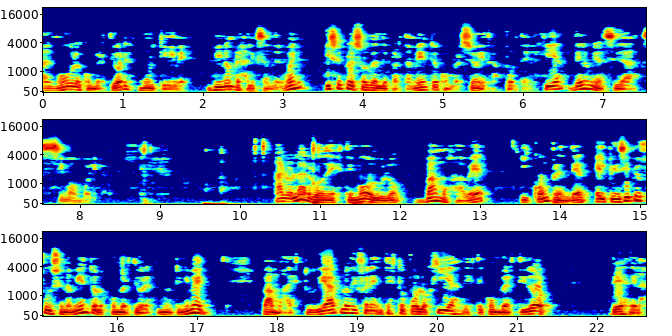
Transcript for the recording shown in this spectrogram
de convertidores multinivel. Mi nombre es Alexander Bueno y soy profesor del Departamento de Conversión y Transporte de Energía de la Universidad Simón Bolívar. A lo largo de este módulo vamos a ver y comprender el principio de funcionamiento de los convertidores multinivel. Vamos a estudiar las diferentes topologías de este convertidor, desde las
